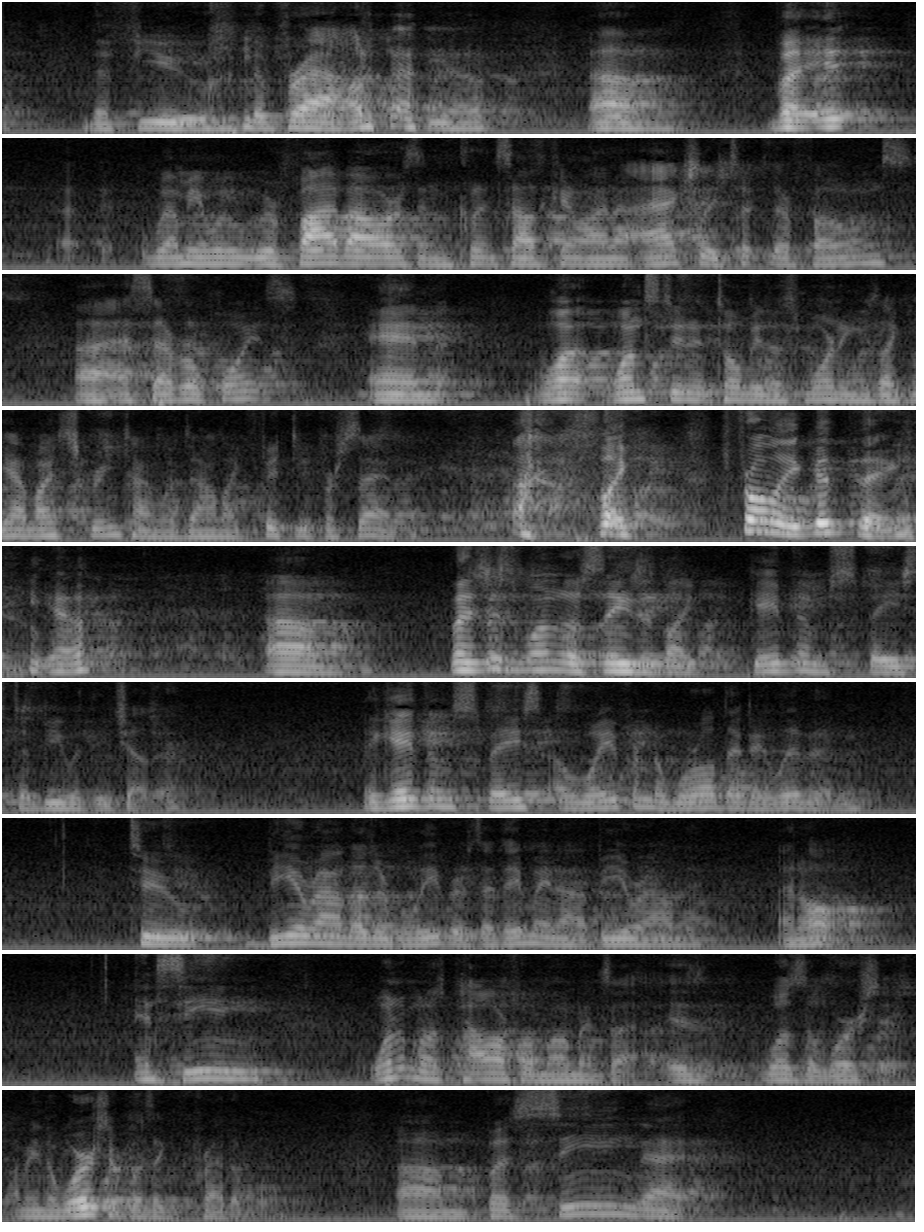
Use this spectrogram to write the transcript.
the few, the proud, you know. Um, but it, I mean, we were five hours in Clinton, South Carolina. I actually took their phones uh, at several points. And one, one student told me this morning, he's like, yeah, my screen time was down like 50%. I was like, it's probably a good thing, you know? Um, but it's just one of those things that like gave them space to be with each other. It gave them space away from the world that they live in to be around other believers that they may not be around at all. And seeing one of the most powerful moments uh, is, was the worship. I mean, the worship was incredible. Um, but seeing that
